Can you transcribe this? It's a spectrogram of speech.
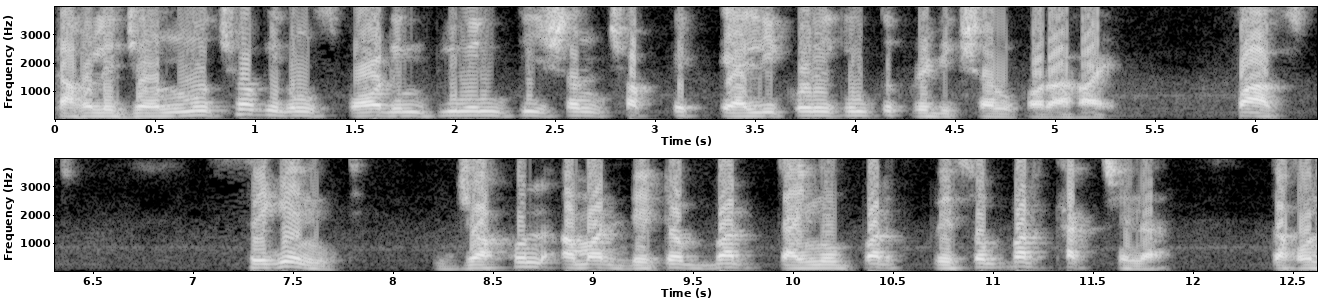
তাহলে জন্মছক এবং স্পট ইমপ্লিমেন্টেশন ছককে ট্যালি করে কিন্তু প্রেডিকশন করা হয়। ফার্স্ট সেকেন্ড যখন আমার date of birth time of birth place of birth থাকছে না, তখন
